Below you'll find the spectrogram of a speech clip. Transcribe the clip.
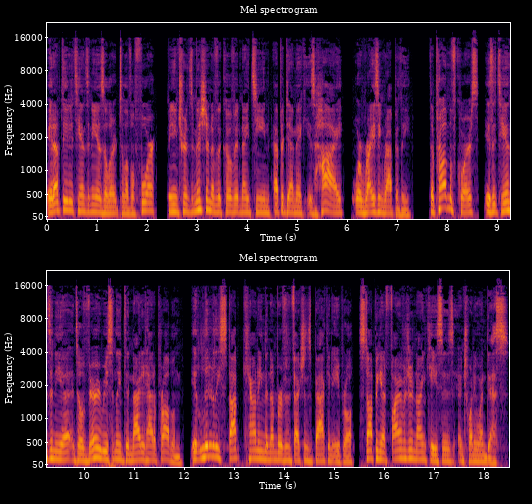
It updated Tanzania's alert to level 4, meaning transmission of the COVID 19 epidemic is high or rising rapidly, the problem, of course, is that Tanzania, until very recently, denied it had a problem. It literally stopped counting the number of infections back in April, stopping at 509 cases and 21 deaths.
